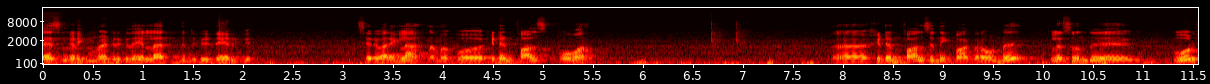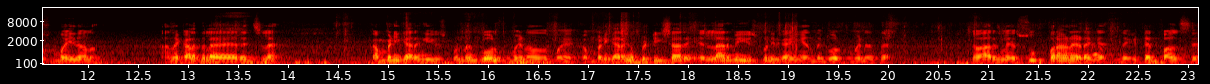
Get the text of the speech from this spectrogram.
ரேஷன் கடைக்கு முன்னாடி இருக்குது எல்லாத்தையும் தின்னுக்கிட்டே இருக்குது சரி வரீங்களா? நம்ம இப்போது ஹிடன் ஃபால்ஸ்க்கு போவோம். ஹிடன் ஃபால்ஸ் இன்றைக்கி பார்க்குற ஒன்று ப்ளஸ் வந்து கோல்ஃப் மைதானம். அந்த காலத்தில் இருந்துச்சுல கம்பெனிக்காரங்க யூஸ் பண்ண கோல்ஃப் மைதானம் கம்பெனிக்காரங்க பிரிட்டிஷார் எல்லாருமே யூஸ் பண்ணியிருக்காங்க அந்த கோல்ஃப் மைதானத்தை. பாருங்களேன் சூப்பரான இடங்க இந்த ஹிட்டன் ஃபால்ஸு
